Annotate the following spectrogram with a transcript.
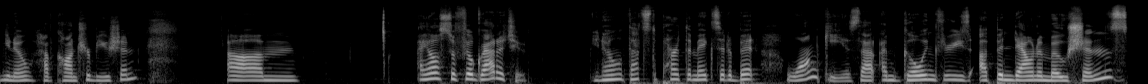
you know, have contribution. Um, I also feel gratitude. You know, that's the part that makes it a bit wonky is that I'm going through these up and down emotions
